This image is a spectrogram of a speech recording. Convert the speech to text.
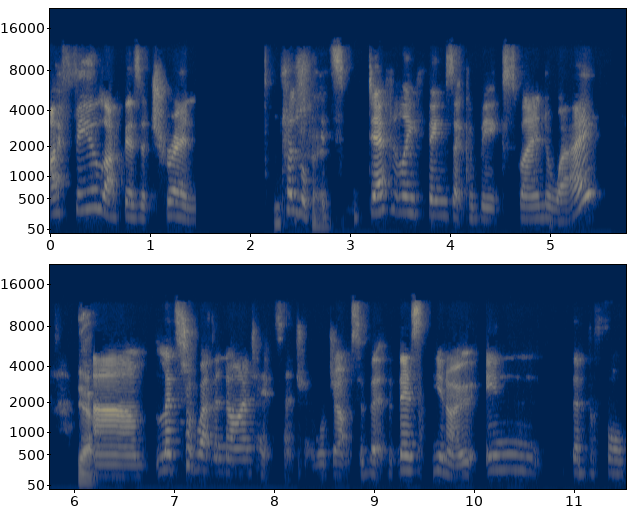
I feel like there's a trend. So look, it's definitely things that could be explained away. Yeah. Um, let's talk about the 19th century. We'll jump to bit. There's, you know, in the before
